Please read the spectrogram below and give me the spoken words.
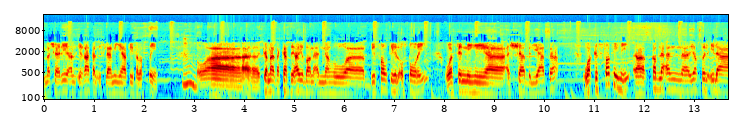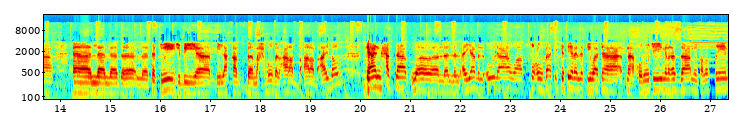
مشاريع الإغاثة الإسلامية في فلسطين مم. وكما ذكرت أيضا أنه آه، بصوته الأسطوري وسنه آه، الشاب اليافع وقصته آه، قبل أن يصل إلى آه، ال- ال- التتويج بلقب محبوب العرب عرب ايدول كان حتى آه، ال- ال- الأيام الأولى والصعوبات الكثيرة التي واجهها أثناء خروجه من غزة من فلسطين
